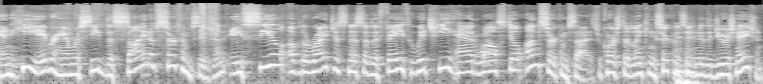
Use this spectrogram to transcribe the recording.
And he, Abraham, received the sign of circumcision, a seal of the righteousness of the faith which he had while still uncircumcised. Of course, they're linking circumcision mm-hmm. to the Jewish nation.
